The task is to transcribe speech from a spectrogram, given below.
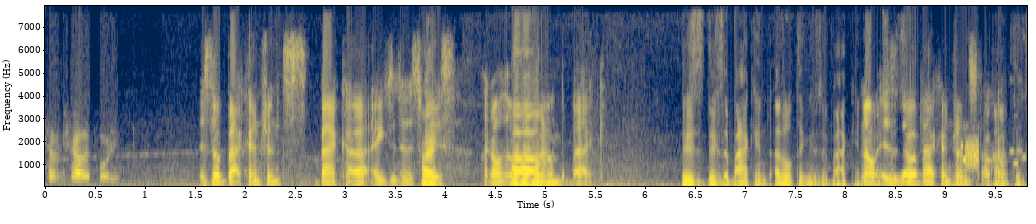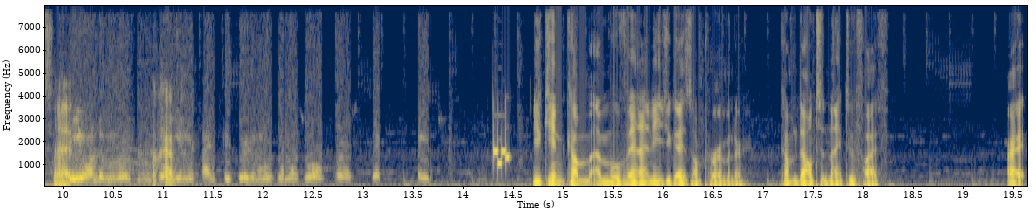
7 Charlie 40. Is there a back entrance, back uh, exit to this Alright. place? I don't know. Um, out the back. There's there's a back end. I don't think there's a back end. No, is there a back entrance? Okay. I don't think so. Alright. You want to move Okay. the unit 923 to move in as well? You can come and move in. I need you guys on perimeter. Come down to 925. All right.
